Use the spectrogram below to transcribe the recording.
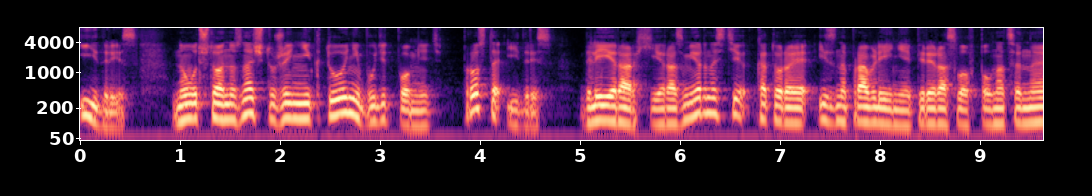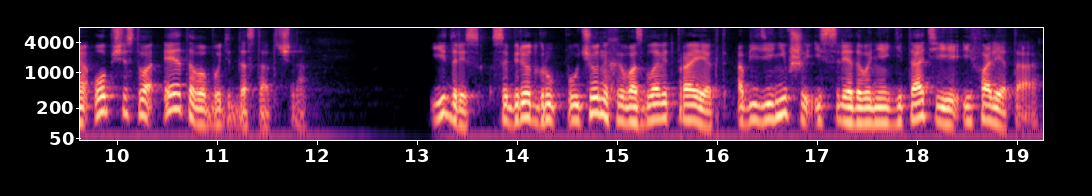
Идрис, но вот что оно значит, уже никто не будет помнить. Просто Идрис. Для иерархии размерности, которая из направления переросло в полноценное общество, этого будет достаточно. Идрис соберет группу ученых и возглавит проект, объединивший исследования гитатии и фалета.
